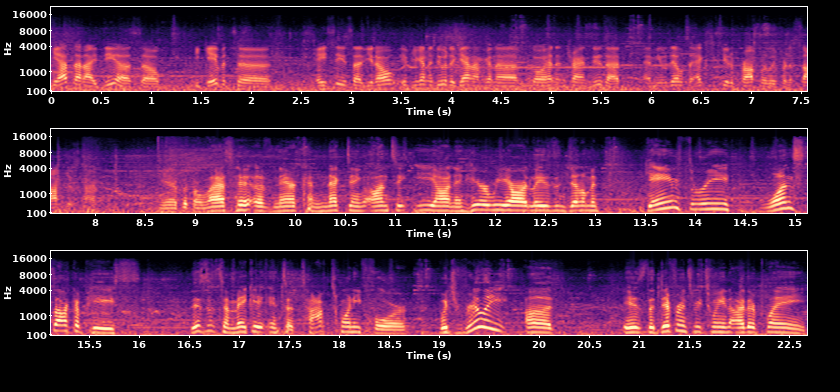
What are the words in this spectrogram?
he had that idea, so he gave it to AC. And said, you know, if you're gonna do it again, I'm gonna go ahead and try and do that, and he was able to execute it properly for the stock this time. Yeah, but the last hit of Nair connecting onto Eon, and here we are, ladies and gentlemen. Game three, one stock apiece. This is to make it into top 24, which really uh, is the difference between either playing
